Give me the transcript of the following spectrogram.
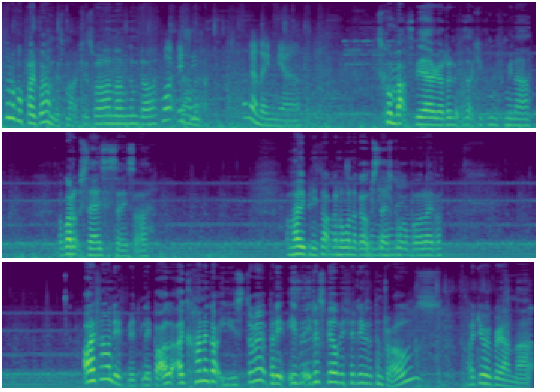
I feel like I played well in this match as well, and I'm gonna die. What is Damn he tunneling ya? He's come back to the area. I don't know if he's actually coming for me now. I've gone upstairs to see, so I'm hoping he's not Oh, going to want to go upstairs walk now. ball over. I found it fiddly, but I, I kind of got used to it. But it is it does feel a bit fiddly with the controls. I do agree on that.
